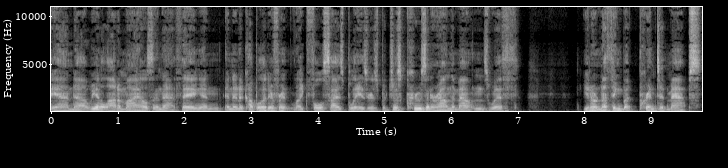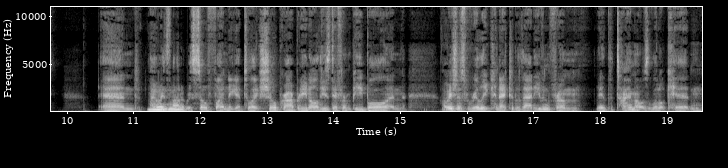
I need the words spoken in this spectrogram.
And uh, we had a lot of miles in that thing and, and in a couple of different like full size blazers, but just cruising around the mountains with, you know, nothing but printed maps. And I always thought it Mhm. was so fun to get to like show property to all these different people. And I was just really connected with that, even from at the time I was a little kid. I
